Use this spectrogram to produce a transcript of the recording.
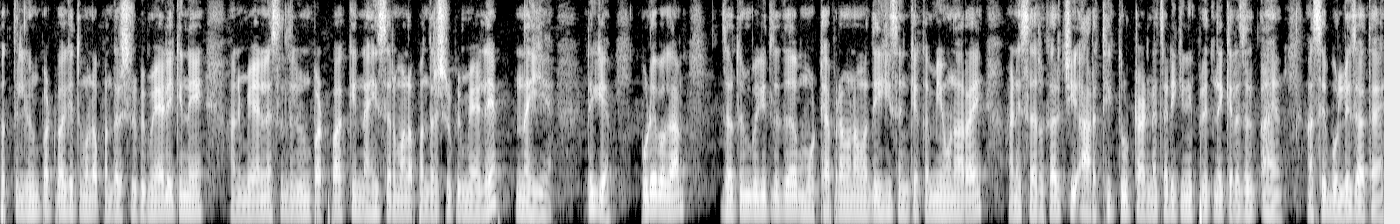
फक्त लिहून पाठवा की तुम्हाला पंधराशे रुपये मिळाले की नाही. आणि मिळाले नसेल तर लिहून पाठवा की नाही सर मला पंधराशे रुपये मिळाले नाही आहे ठीक आहे? पुढे बघा. जर तुम्ही बघितलं तर मोठ्या प्रमाणामध्ये ही संख्या कमी होणार आहे आणि सरकारची आर्थिक तूट टाळण्यासाठी देखील प्रयत्न केला जात आहे असे बोलले जात आहे.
